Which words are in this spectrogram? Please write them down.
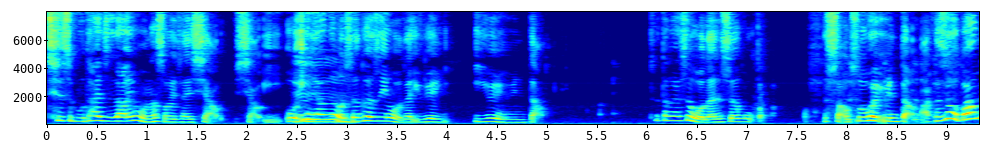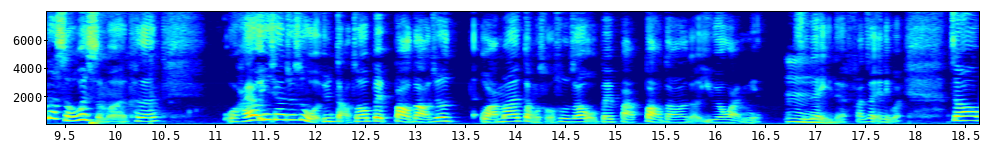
其实不太知道，因为我那时候也才小小一。我印象那么深刻，是因为我在医院医院晕倒。这大概是我人生少数会晕倒吧。可是我不知道那时候为什么，可能。我还有印象，就是我晕倒之后被抱到，就是我阿妈在动手术之后，我被抱抱到那个医院外面之类的。嗯、反正 anyway，之后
